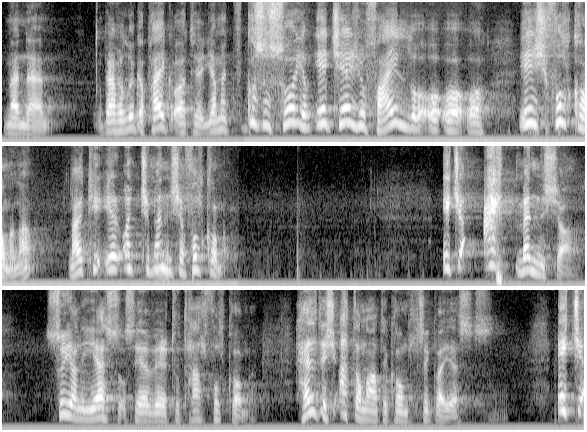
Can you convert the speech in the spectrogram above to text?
men uh, bare for lukka peik og til, ja, men hvordan så, ja, jeg kjer jo feil, og, og, og, og jeg er ikke fullkomna. Nei, jeg er ikke menneska fullkomna. Ikke ett menneske søgjene Jesus er vi totalt fullkomne. Helt ikke at han hadde kommet til trygva Jesus. Ikke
